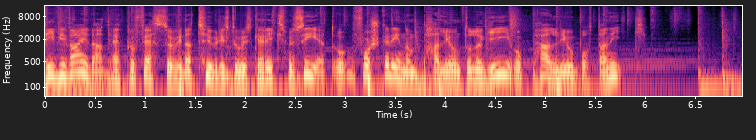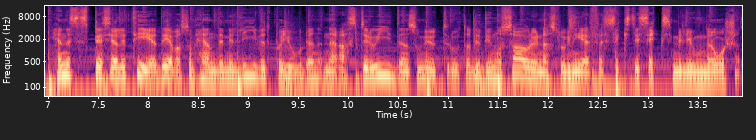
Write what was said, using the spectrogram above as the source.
Vivi Vaidan är professor vid Naturhistoriska riksmuseet och forskar inom paleontologi och paleobotanik. Hennes specialitet är vad som hände med livet på jorden när asteroiden som utrotade dinosaurierna slog ner för 66 miljoner år sedan.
